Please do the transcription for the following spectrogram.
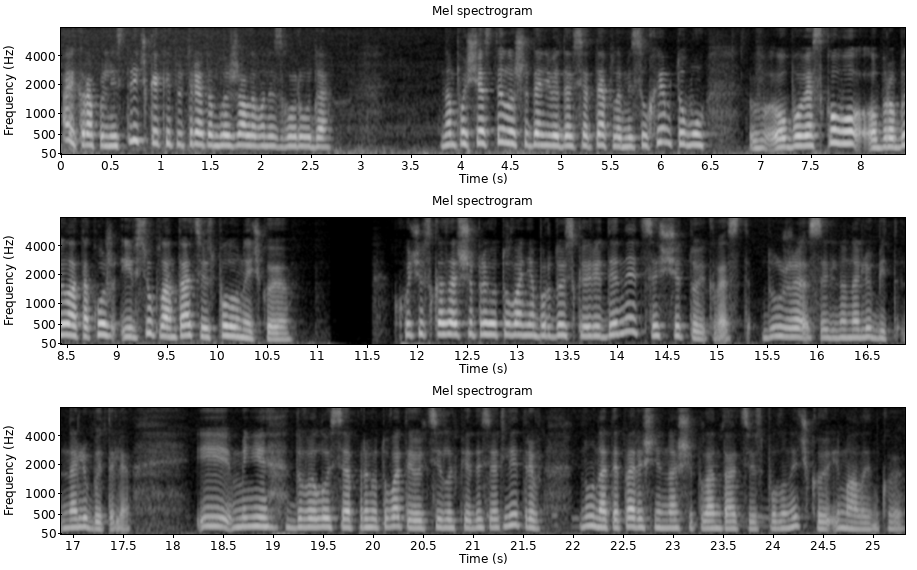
а й крапельні стрічки, які тут рядом лежали вони з города. Нам пощастило, що день видався теплим і сухим, тому обов'язково обробила також і всю плантацію з полуничкою. Хочу сказати, що приготування бордоської рідини це ще той квест, дуже сильно на, любителя. І мені довелося приготувати його цілих 50 літрів ну, на теперішній нашій плантації з полуничкою і малинкою.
